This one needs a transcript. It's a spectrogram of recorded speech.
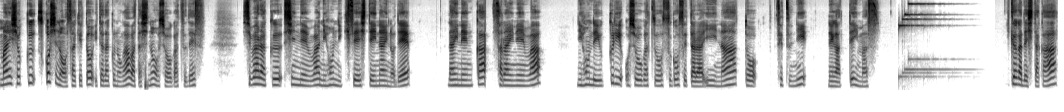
毎食少しのお酒といただくのが私のお正月です。しばらく新年は日本に帰省していないので、来年か再来年は日本でゆっくりお正月を過ごせたらいいなぁと切に願っています。いかがでしたか？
